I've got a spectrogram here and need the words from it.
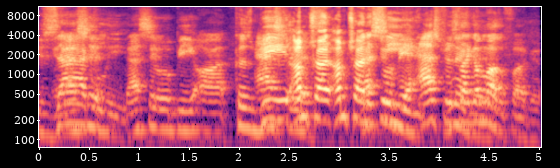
And That Exactly. shit, that shit will be on. Because B, asterisk. I'm trying. I'm trying that to shit will see. be an asterisk like a motherfucker.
